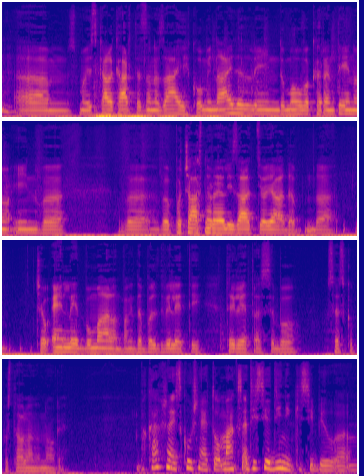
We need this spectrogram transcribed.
Um, smo iskali karte za nazaj, jih komi najdeli in domov v karanteno in v, v, v počasno realizacijo, ja, da, da če v en let bo malo, ampak da bolj dve leti, tri leta se bo vse skupaj postavilo na noge. Pa kakšna izkušnja je to, Max? A ti si edini, ki si bil um,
